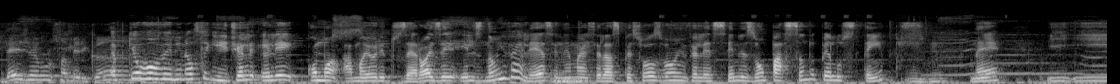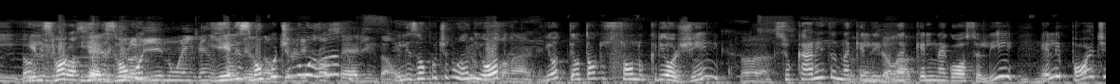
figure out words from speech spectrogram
Desde a Revolução Americana. É porque o Wolverine é o seguinte, ele, ele como a maioria dos heróis, ele- eles não envelhecem, né, Uhum. Marcelo? As pessoas vão envelhecendo, eles vão passando pelos tempos, Uhum. né? E, e- Então, e eles ele vão, procede, e eles vão, é e eles vão não, continuando. procede, então. eles vão continuando. E outro, e outro, tem um tal do sono criogênico. Ah. Se o cara entra naquele, naquele negócio ali, ele pode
